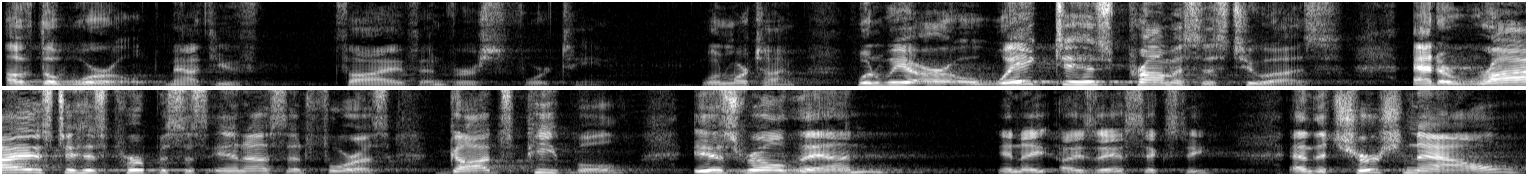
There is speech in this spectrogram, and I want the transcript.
of the world. Matthew 5 and verse 14. One more time. When we are awake to his promises to us and arise to his purposes in us and for us, God's people, Israel then, in Isaiah 60, and the church now,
